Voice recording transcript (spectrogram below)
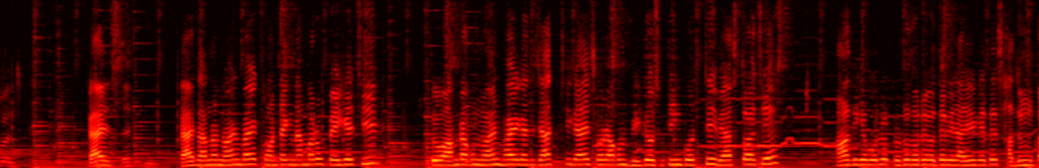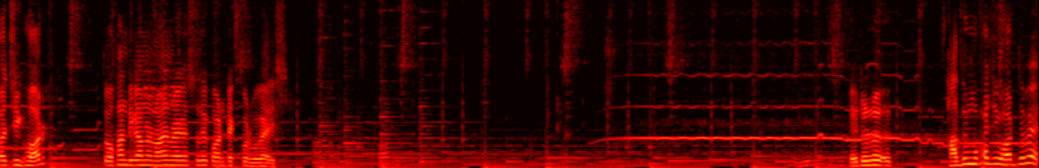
চলছে। গাইস গাইস আমরা নয়ন ভাইয়ের কন্ট্যাক্ট নাম্বারও পেয়ে গেছি। তো আমরা এখন নয়ন ভাইয়ের কাছে যাচ্ছি গাইস ওরা এখন ভিডিও শুটিং করতে ব্যস্ত আছে। আমাদেরকে বলল টোটো ধরে ওদের জায়গা গেছে সাধু মুখার্জি ঘর। তো ওখান থেকে আমরা নয়ন ভাইয়ের সাথে কন্ট্যাক্ট করব গাইস এটা সাধু মুখার্জি ঘর দেবে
